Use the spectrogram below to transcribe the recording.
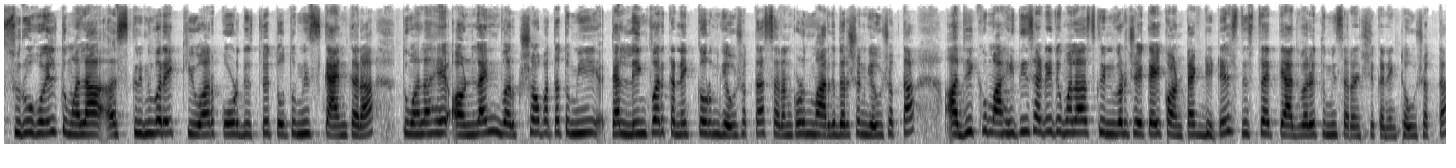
सुरू होईल. तुम्हाला स्क्रीनवर एक क्यू आर कोड दिसतोय तो तुम्ही स्कॅन करा. तुम्हाला हे ऑनलाईन वर्कशॉप आता तुम्ही त्या लिंकवर कनेक्ट करून घेऊ शकता सरांकडून मार्गदर्शन घेऊ शकता. अधिक माहितीसाठी तुम्हाला स्क्रीनवर जे काही कॉन्टॅक्ट डिटेल्स दिसत आहेत त्याद्वारे तुम्ही सरांशी कनेक्ट होऊ शकता.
